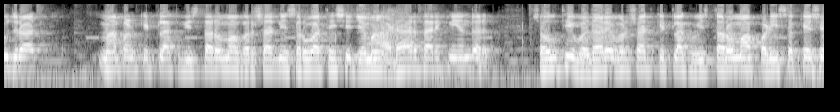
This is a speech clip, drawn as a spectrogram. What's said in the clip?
ગુજરાતમાં પણ કેટલાક વિસ્તારોમાં વરસાદની શરૂઆત થઈ છે, જેમાં અઢાર તારીખની અંદર સૌથી વધારે વરસાદ કેટલાક વિસ્તારોમાં પડી શકે છે.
